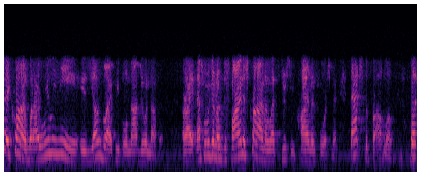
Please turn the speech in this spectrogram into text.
say crime, what I really mean is young black people not doing nothing. All right, that's what we're going to define as crime, and let's do some crime enforcement. That's the problem. But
